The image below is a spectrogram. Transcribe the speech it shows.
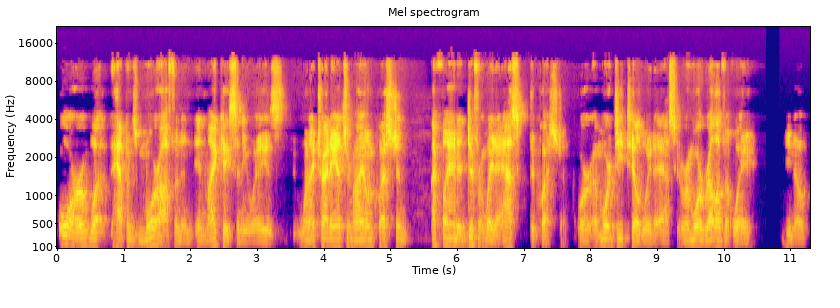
Or what happens more often, in, in my case anyway, is when I try to answer my own question, I find a different way to ask the question or a more detailed way to ask it or a more relevant way, you know,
